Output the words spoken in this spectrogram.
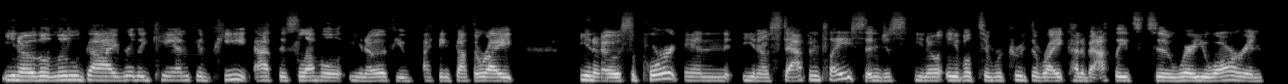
you know, the little guy really can compete at this level. You know, if you've, I think, got the right, you know, support and you know staff in place, and just you know able to recruit the right kind of athletes to where you are and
